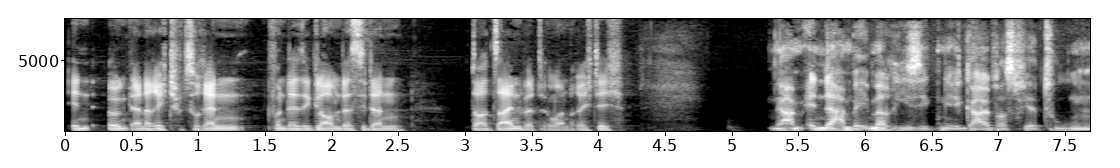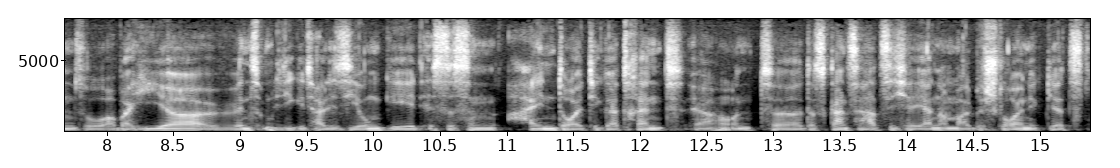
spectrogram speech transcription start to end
in irgendeine Richtung zu rennen, von der sie glauben, dass sie dann dort sein wird, irgendwann, richtig? Na, am Ende haben wir immer Risiken, egal was wir tun. So. Aber hier, wenn es um die Digitalisierung geht, ist es ein eindeutiger Trend. Ja? Und äh, das Ganze hat sich ja eher nochmal beschleunigt jetzt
